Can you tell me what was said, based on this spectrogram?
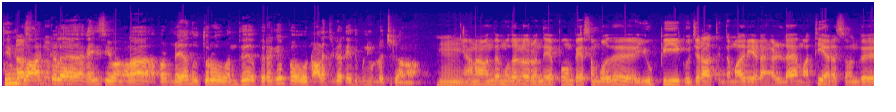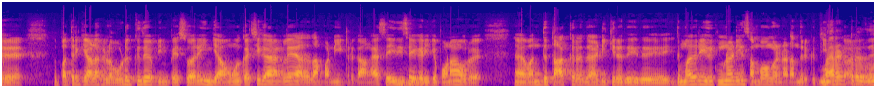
திமுக ஆட்களை கைது செய்வாங்களா? அப்புறம் மேலும் உத்தரவு வந்து பிறகு இப்போ ஒரு நாலஞ்சு பேர் கைது பண்ணி உள்ள வச்சிருக்காங்களாம். ஆனா வந்து முதல்வர் வந்து எப்பவும் பேசும்போது யூபி குஜராத் இந்த மாதிரி இடங்கள்ல மத்திய அரசு வந்து பத்திரிகையாளர்களை ஒடுக்குது அப்படின்னு பேசுவாரு. இங்க அவங்க கட்சிக்காரங்களே அதை தான் பண்ணிட்டு இருக்காங்க. செய்தி சேகரிக்க போனா ஒரு வந்து தாக்குறது அடிக்கிறது இது இது மாதிரி இதுக்கு முன்னாடியும் சம்பவங்கள் நடந்திருக்கு. மிரட்டுறது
